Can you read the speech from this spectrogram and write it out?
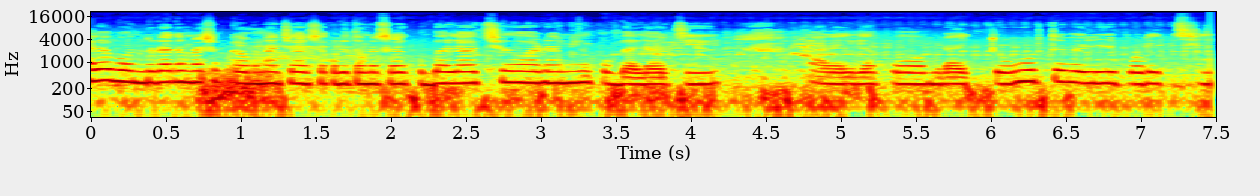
হ্যালো বন্ধুরা, তোমরা সব কেমন আছো? আশা করি তোমরা সবাই খুব ভালো আছো আর আমিও খুব ভালো আছি। আর এই দেখো, আমরা একটু ঘুরতে বেরিয়ে পড়েছি।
